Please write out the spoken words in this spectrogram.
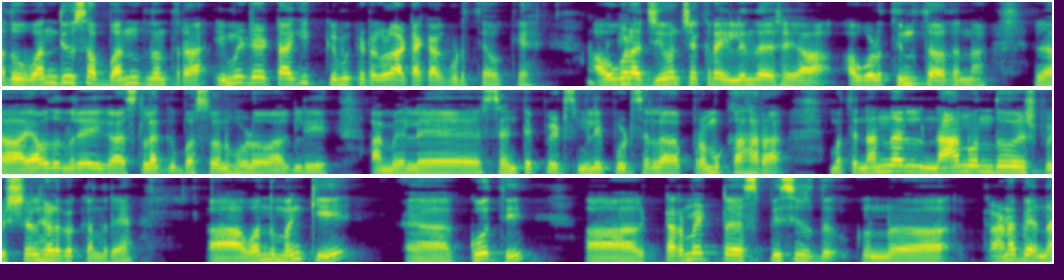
ಅದು ಒಂದು ದಿವಸ ಬಂದ ನಂತರ ಇಮಿಡಿಯೇಟಾಗಿ ಕ್ರಿಮಿಕೀಟಗಳು ಅಟ್ಯಾಕ್ ಆಗಿಬಿಡುತ್ತೆ ಅವಕ್ಕೆ ಅವುಗಳ ಜೀವನ ಚಕ್ರ ಇಲ್ಲಿಂದ ಅವುಗಳು ತಿಂತಾವೆ ಅದನ್ನು. ಯಾವುದಂದ್ರೆ ಈಗ ಸ್ಲಗ್ ಬಸವನ ಹುಳು ಆಗಲಿ ಆಮೇಲೆ ಸೆಂಟಿಪಿಡ್ಸ್ ಮಿಲಿಪಿಡ್ಸ್ ಎಲ್ಲ ಪ್ರಮುಖ ಆಹಾರ. ಮತ್ತು ನನ್ನಲ್ಲಿ ನಾನೊಂದು ಸ್ಪೆಷಲ್ ಹೇಳಬೇಕಂದ್ರೆ ಒಂದು ಮಂಕಿ ಕೋತಿ ಟರ್ಮೆಟ್ ಸ್ಪೀಸಿಸ್ದು ಅಣಬೆನ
